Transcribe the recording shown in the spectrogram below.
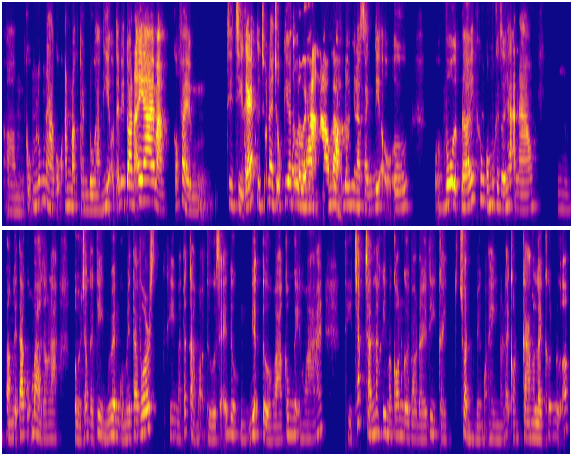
um, cũng lúc nào cũng ăn mặc toàn đồ hàng hiệu tại vì toàn AI mà có phải thì chỉ ghép từ chỗ này chỗ kia thôi đúng không mặc đương nhiên là sành điệu ừ vô đấy không có một cái giới hạn nào. Và người ta cũng bảo rằng là ở trong cái kỷ nguyên của metaverse khi mà tất cả mọi thứ sẽ được điện tử hóa công nghệ hóa ấy, thì chắc chắn là khi mà con người vào đấy thì cái chuẩn về ngoại hình nó lại còn càng lệch hơn nữa.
